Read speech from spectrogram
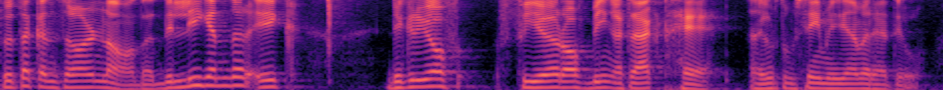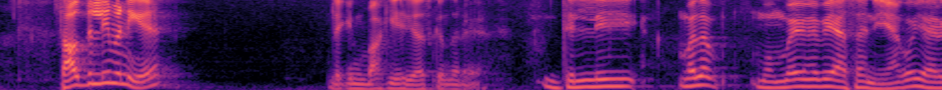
तो इतना कंसर्न ना होता। दिल्ली के अंदर एक degree of fear of being attacked है अगर तुम सेम एरिया में रहते हो। साउथ दिल्ली में नहीं है लेकिन बाकी एरियाज़ के अंदर है। दिल्ली मतलब मुंबई में भी ऐसा नहीं है कोई हर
